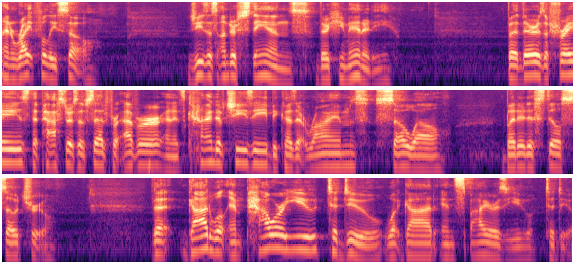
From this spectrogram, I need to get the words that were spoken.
and rightfully so. Jesus understands their humanity. But there is a phrase that pastors have said forever, and it's kind of cheesy because it rhymes so well, but it is still so true. That God will empower you to do what God inspires you to do.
